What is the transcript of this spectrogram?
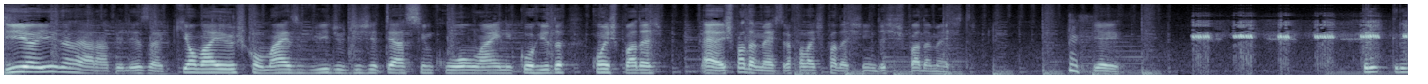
E aí galera, beleza? Aqui é o Maius com mais um vídeo de GTA V Online Corrida com espadas... É, espada mestra, ia falar espadachim, deixa espada mestra. E aí? Cri, cri.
